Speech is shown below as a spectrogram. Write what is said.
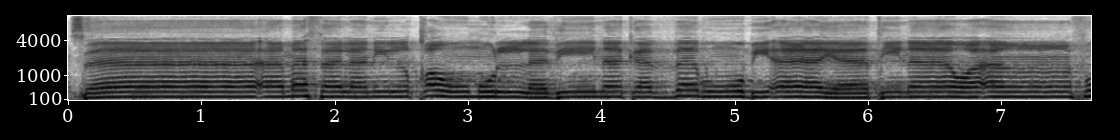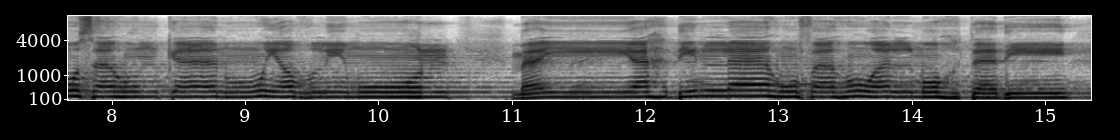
سَاءَ مَثَلًا الْقَوْمُ الَّذِينَ كَذَّبُوا بِآيَاتِنَا وَأَنفُسَهُمْ كَانُوا يَظْلِمُونَ. مَن يَهْدِ اللَّهُ فَهُوَ الْمُهْتَدِي.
